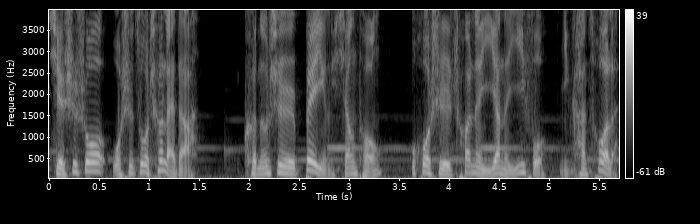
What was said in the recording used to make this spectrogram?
解释说我是坐车来的，可能是背影相同，或是穿了一样的衣服，你看错了。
